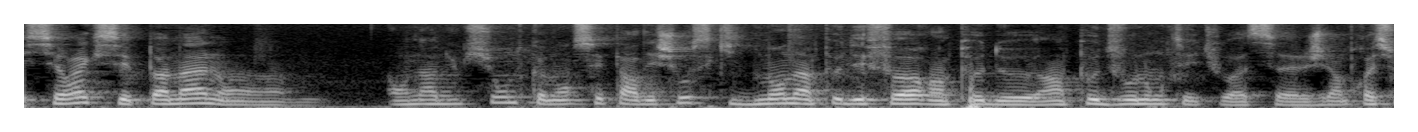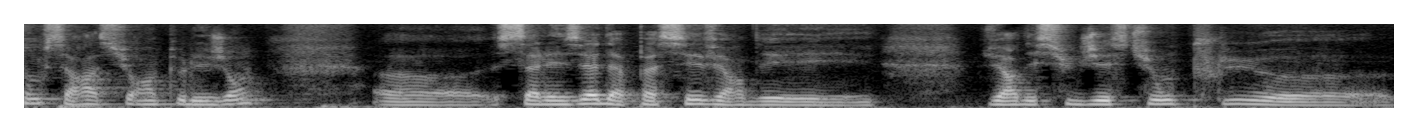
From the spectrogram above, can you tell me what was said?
c'est vrai que c'est pas mal en, induction de commencer par des choses qui demandent un peu d'effort, un peu de, volonté. Tu vois, j'ai l'impression que ça rassure un peu les gens. Euh, ça les aide à passer vers des, suggestions plus, euh,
